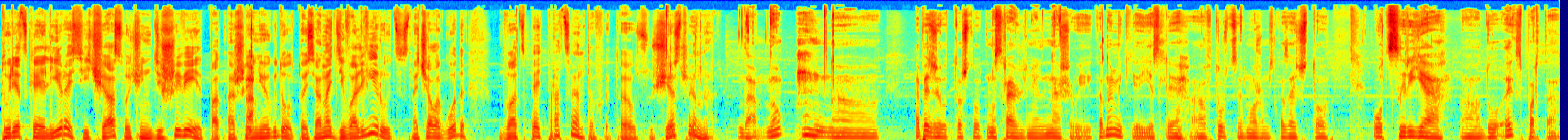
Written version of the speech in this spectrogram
турецкая лира сейчас очень дешевеет по отношению а. к доллару. То есть она девальвируется с начала года 25%. Это существенно. Да, ну... Э, опять же, вот то, что мы сравнивали нашей экономики, если а, в Турции можем сказать, что от сырья а, до экспорта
